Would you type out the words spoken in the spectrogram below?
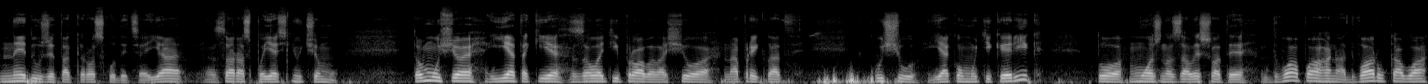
не дуже так розходиться. Я зараз поясню чому. Тому що є такі золоті правила, що, наприклад, кущу, якому тільки рік, то можна залишати два пагана, два рукава.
